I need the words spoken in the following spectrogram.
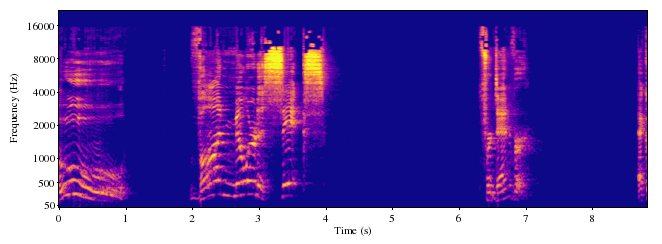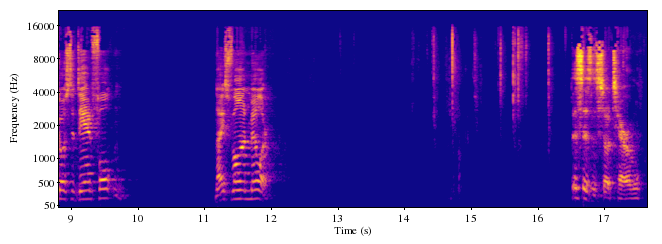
Ooh! Von Miller to six for Denver. That goes to Dan Fulton. Nice Von Miller. This isn't so terrible.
